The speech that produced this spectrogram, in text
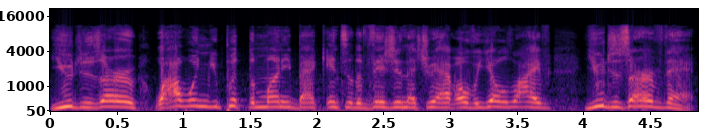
You deserve. Why wouldn't you put the money back into the vision that you have over your life? You deserve that,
